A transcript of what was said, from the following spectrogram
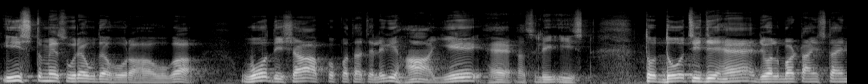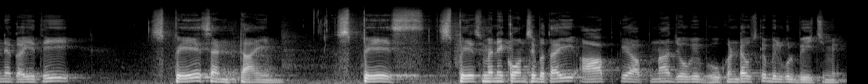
ईस्ट में सूर्य उदय हो रहा होगा, वो दिशा आपको पता चलेगी हाँ ये है असली ईस्ट। तो दो चीज़ें हैं जो अल्बर्ट आइंस्टाइन ने कही थी, space and time. Space space मैंने कौन सी बताई? आपके अपना जो भी भूखंड है, उसके बिल्कुल बीच में।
